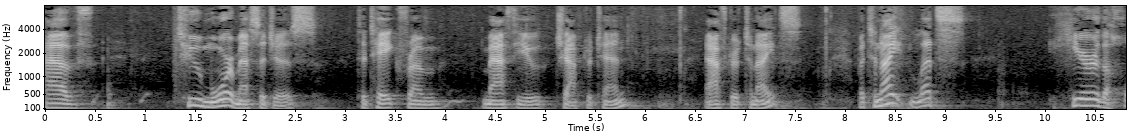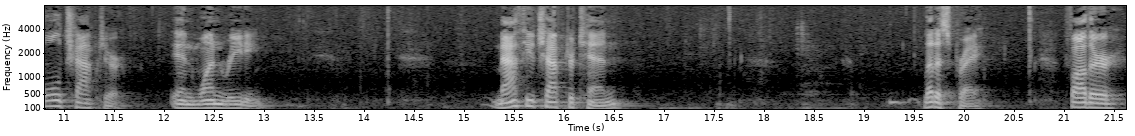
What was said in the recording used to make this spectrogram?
have two more messages to take from Matthew chapter 10 after tonight's. But tonight, let's hear the whole chapter in one reading. Matthew chapter 10. Let us pray. Father,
